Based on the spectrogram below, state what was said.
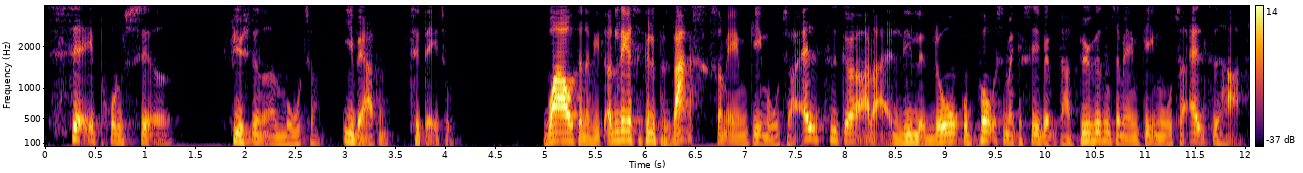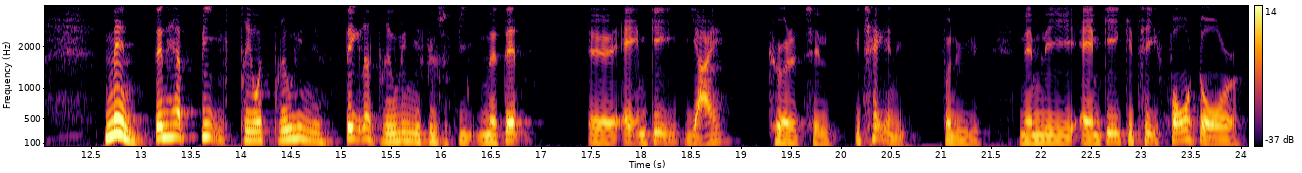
serieproducerede 4 motor i verden til dato. Wow, den er vild. Og den ligger selvfølgelig på langs, som AMG-motor altid gør, og der er et lille logo på, så man kan se, hvem der har bygget den, som AMG-motor altid har. Men den her bil driver drivlinje, deler drivlinjefilosofi med den øh, AMG, jeg kørte til Italien i for nylig, nemlig AMG GT 4-door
